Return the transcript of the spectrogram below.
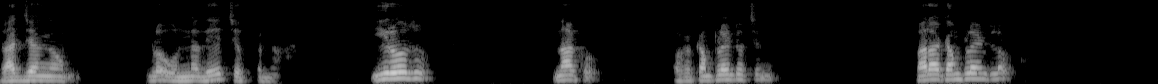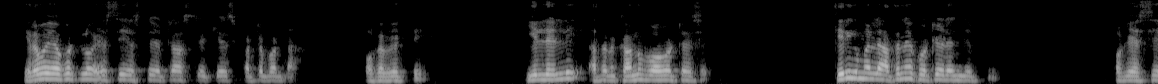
రాజ్యాంగంలో ఉన్నదే చెప్తున్నా. ఈరోజు నాకు ఒక కంప్లైంట్ వచ్చింది. మరి ఆ కంప్లైంట్లో ఇరవై ఒకటిలో ఎస్సీ ఎస్టీ అట్రాసిటీ కేసు పట్టబడ్డ ఒక వ్యక్తి వీళ్ళెళ్ళి అతను కన్ను పోగొట్టేసి తిరిగి మళ్ళీ అతనే కొట్టాడని చెప్పి ఒక ఎస్సీ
